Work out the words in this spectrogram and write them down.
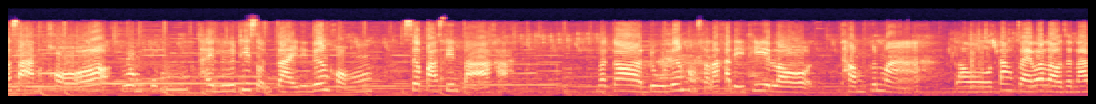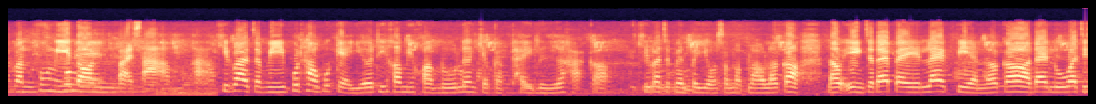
ประสานขอรวมกลุ่มไทยลื้อที่สนใจในเรื่องของเสื้อปาซินตาค่ะ แล้วก็ดูเรื่องของสารคดีที่เราทำขึ้นมา เราตั้งใจว่าเราจะนัดวันพรุ่งนี้พรุ่งนี้ตอนบ่ายสามค่ะ คิดว่าจะมีผู้เฒ่าผู้แก่เยอะที่เขามีความรู้เรื่องเกี่ยวกับไทยลื้อค่ะ ก็คิดว่าจะเป็นประโยชน์สำหรับเรา แล้วก็เราเองจะได้ไปแลกเปลี่ยน แล้วก็ได้รู้ว่าจ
